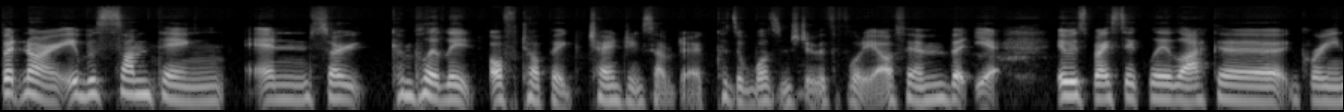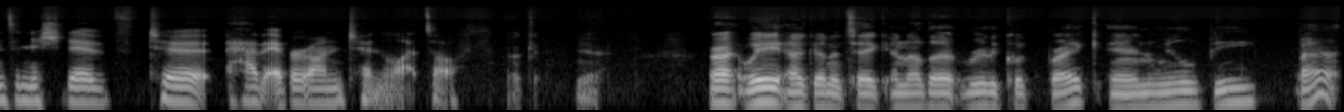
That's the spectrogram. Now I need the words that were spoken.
But no, it was something, and so completely off topic, changing subject because it wasn't to do with the 40 hour famine. But yeah, it was basically like a Greens initiative to have everyone turn the lights off. Okay, yeah. All right, we are going to take another really quick break and we'll be back.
